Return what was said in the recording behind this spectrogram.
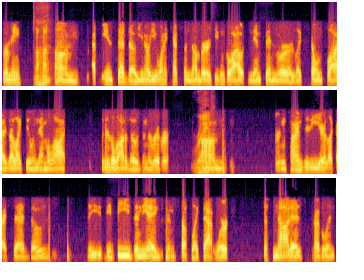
for me. Uh huh. Um, that being said, though, you know, you want to catch some numbers. You can go out nymphing or like stone flies. I like doing them a lot. But there's a lot of those in the river. Right. Um, certain times of the year, like I said, those the the beads and the eggs and stuff like that work. Just not as prevalent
